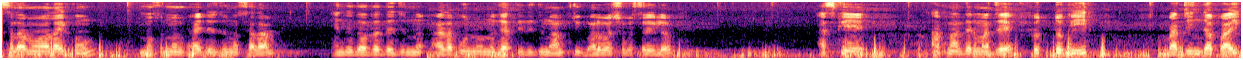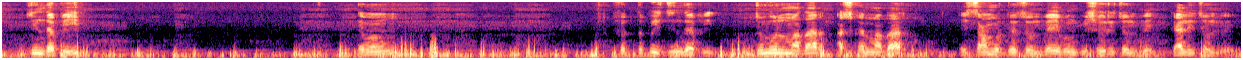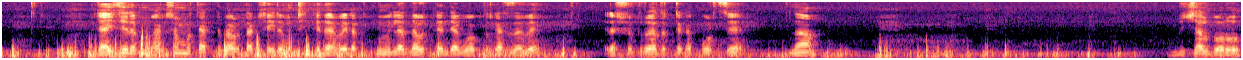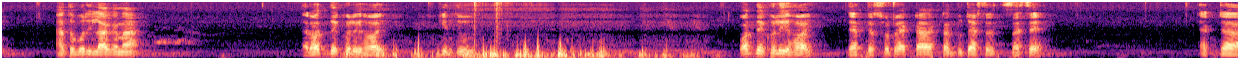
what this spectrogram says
আসসালামু আলাইকুম। মুসলমান ভাইদের জন্য সালাম। হিন্দু দাদাদের জন্য আদাব অন্য জাতিদের জন্য আন্তরিক ভালোবাসা শুভেচ্ছা রইল আজকে আপনাদের মাঝে সত্যপীর বা জিন্দা পাই, জিন্দা পীর এবং সত্যপীর জিন্দা পীর। জুমুল মাদার আশকান মাদার, এই চামড় চলবে এবং বিশরি চলবে কালি চলবে। যাই যেরকম ভাগসাম্য চারটে পাবে তাকে সেই রকম ঠিক দেওয়া হবে। এটা কুমিল্লার দাউদ কেন্দ্র এক ভক্তের কাছে যাবে। এটা সতেরো হাজার টাকা পড়ছে দাম। বিশাল বড়। এত বড়ি লাগে না। অর্ধেক হলেই হয়, কিন্তু অর্ধেক হলেই হয়। একটা ছোটো একটা একটা দুটো চাইছে। একটা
